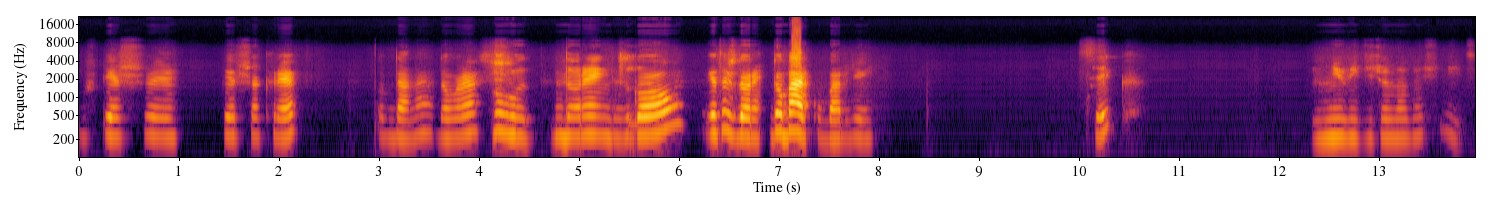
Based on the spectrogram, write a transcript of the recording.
Już pierwszy, pierwsza krew oddana. Dobra. Do ręki. Let's go. Ja też do, rę- do barku bardziej. Cyk. Nie widzi, że ma gaśnicę.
